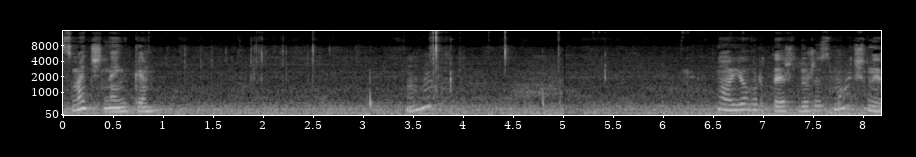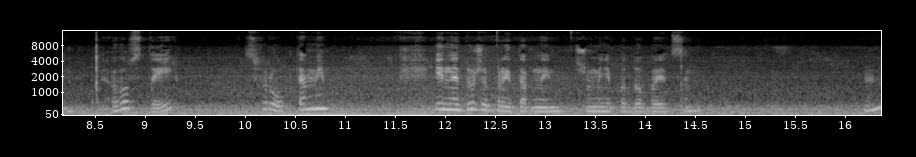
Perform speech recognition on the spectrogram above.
смачненьке. Ну, а йогурт теж дуже смачний, густий, з фруктами. І не дуже приторний, що мені подобається. М.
